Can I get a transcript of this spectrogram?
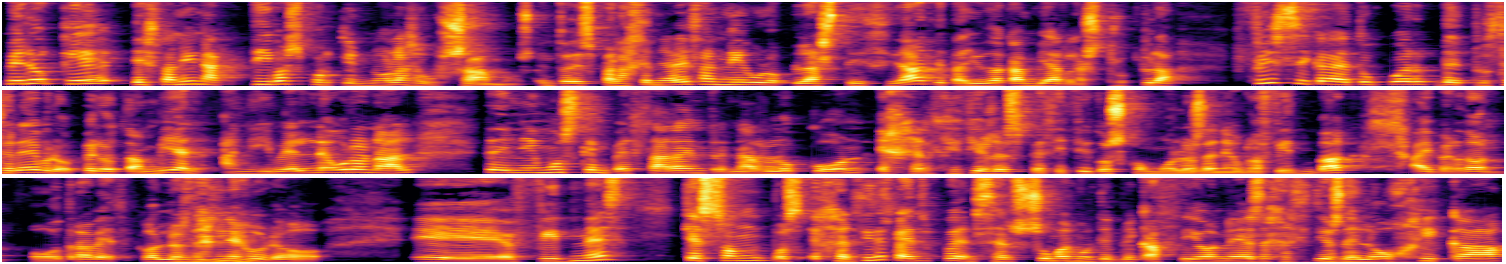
pero que están inactivas porque no las usamos. Entonces, para generar esa neuroplasticidad que te ayuda a cambiar la estructura física de tu, cuerpo, de tu cerebro, pero también a nivel neuronal, tenemos que empezar a entrenarlo con ejercicios específicos como los de neurofeedback, ay, perdón, otra vez, con los de neurofitness, eh, que son pues, ejercicios que a veces pueden ser sumas, multiplicaciones, ejercicios de lógica.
